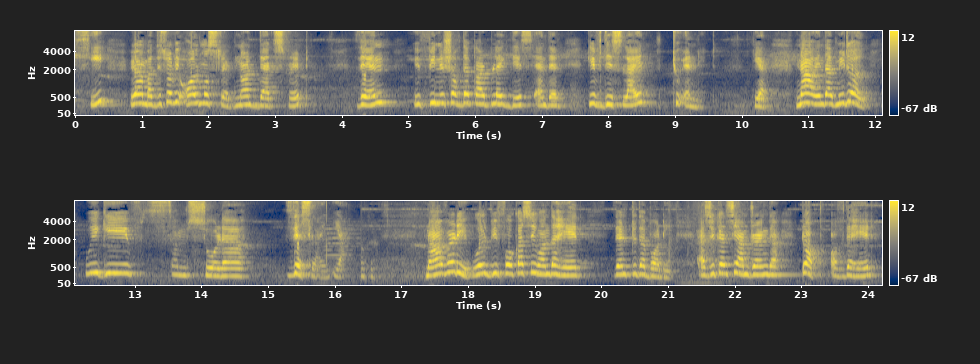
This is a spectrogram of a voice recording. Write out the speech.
See? Remember this will be almost straight, not that straight. Then we finish off the curve like this and then give this line to end it. Here. Now in the middle we give some sort of this line yeah okay now ready we'll be focusing on the head then to the body. As you can see i'm drawing the top of the head.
